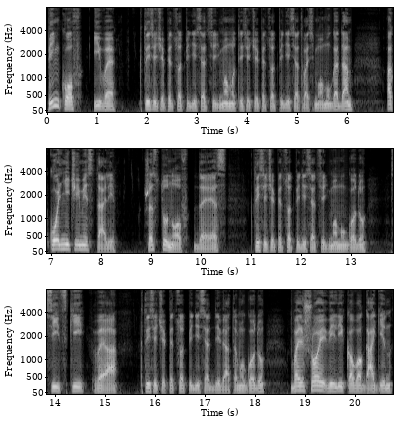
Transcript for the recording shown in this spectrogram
Пеньков И.В. к 1557-1558 годам, окольничьими стали Шестунов Д.С. к 1557 году, Сицкий В.А. к 1559 году, Большой Великого Гагин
